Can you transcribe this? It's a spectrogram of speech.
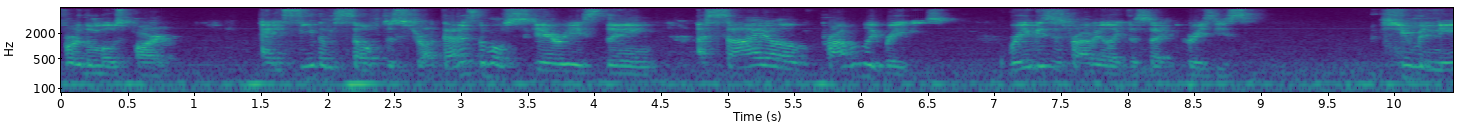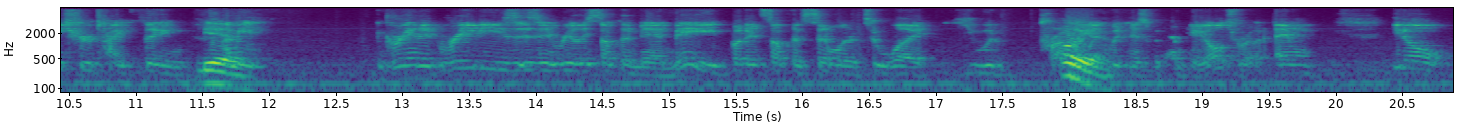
for the most part and see them self-destruct. That is the most scariest thing aside of probably rabies. Rabies is probably like the second craziest human nature type thing. Yeah. I mean, granted, rabies isn't really something man-made, but it's something similar to what you would probably Oh, yeah. witness with MK Ultra. And you know,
